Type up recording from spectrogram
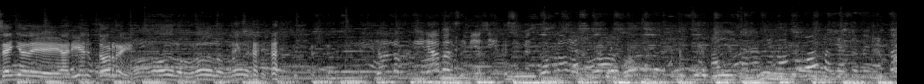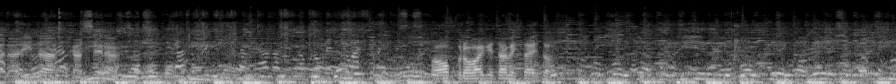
diseño de Ariel Torre. No, no, de los bros, de los bros. Yo lo giraba si me decía que si me tocaba, Empanaditas caseras. Vamos a probar qué tal está esto. Está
